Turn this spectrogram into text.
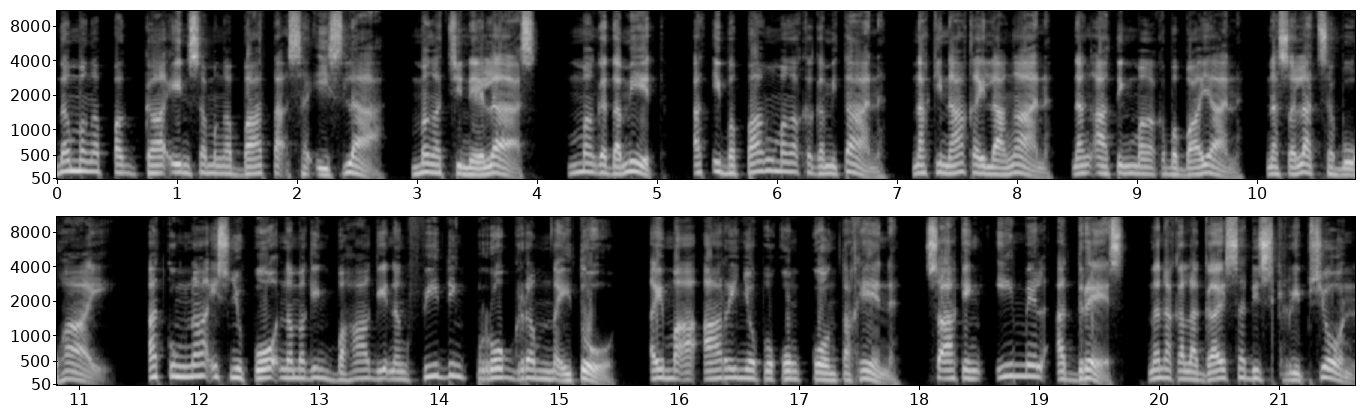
ng mga pagkain sa mga bata sa isla, mga tsinelas, mga damit at iba pang mga kagamitan na kinakailangan ng ating mga kababayan na salat sa buhay. At kung nais nyo po na maging bahagi ng feeding program na ito, ay maaari nyo po kong kontakin sa aking email address na nakalagay sa description.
